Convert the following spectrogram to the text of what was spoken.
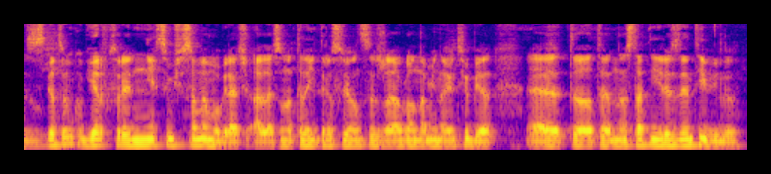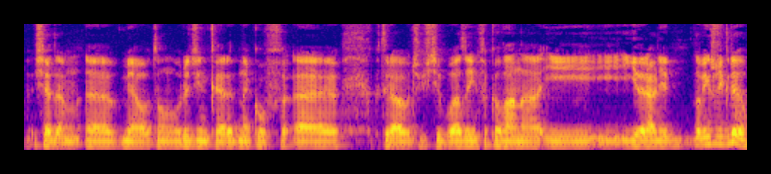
Z gatunku gier, w które nie chcę mi się samemu grać, ale są na tyle interesujące, że oglądam je na YouTubie, e, to ten ostatni Resident Evil 7 e, miał tą rodzinkę redneków, która oczywiście była zainfekowana i, generalnie no, większość gry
